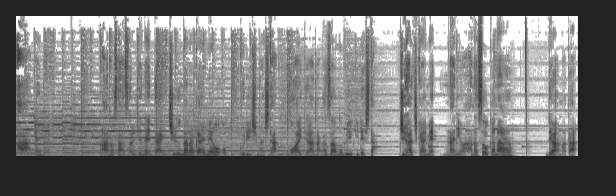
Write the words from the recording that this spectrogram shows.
アーメン。あのさ、それでね、第17回目をお送りしました。お相手は中澤信之でした。18回目、何を話そうかなではまた。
